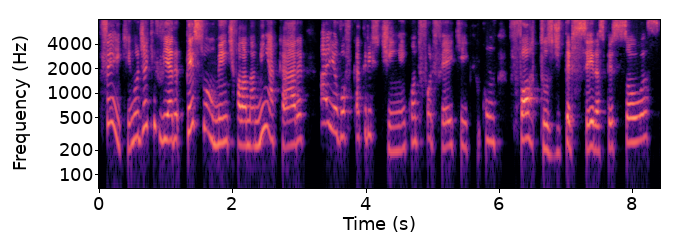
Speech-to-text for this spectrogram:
fake, no dia que vier pessoalmente falar na minha cara, aí eu vou ficar tristinha. Enquanto for fake com fotos de terceiras pessoas,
